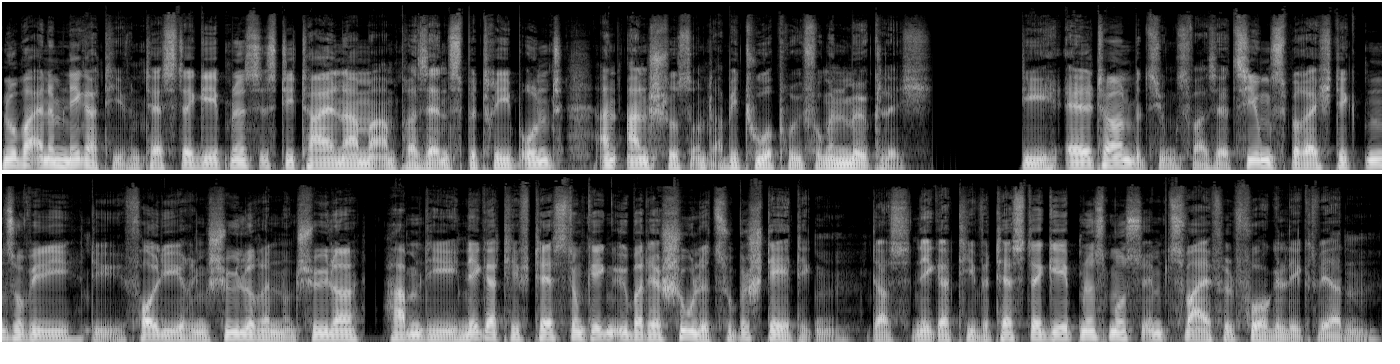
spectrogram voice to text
Nur bei einem negativen Testergebnis ist die Teilnahme am Präsenzbetrieb und an Anschluss- und Abiturprüfungen möglich. Die Eltern bzw. Erziehungsberechtigten sowie die volljährigen Schülerinnen und Schüler haben die Negativtestung gegenüber der Schule zu bestätigen. Das negative Testergebnis muss im Zweifel vorgelegt werden.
